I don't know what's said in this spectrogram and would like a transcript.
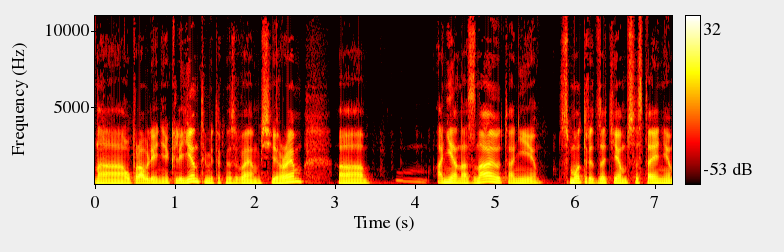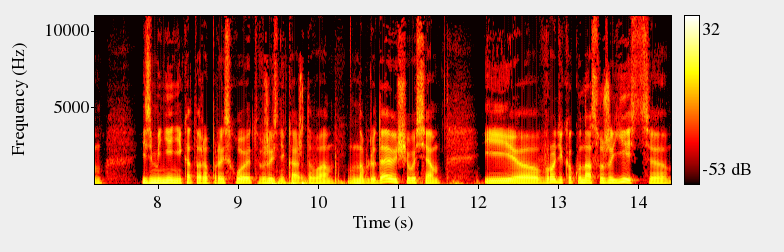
а, управления клиентами, так называемым CRM, а, они она знают, они смотрят за тем состоянием изменений, которые происходят в жизни каждого наблюдающегося. И э, вроде как у нас уже есть э,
